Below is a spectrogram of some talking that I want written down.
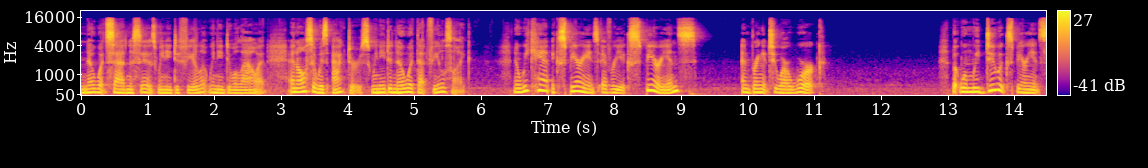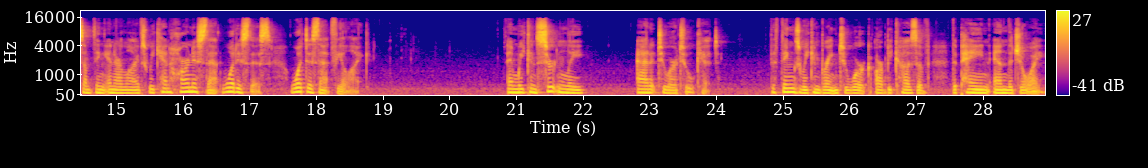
know what sadness is. We need to feel it. We need to allow it. And also, as actors, we need to know what that feels like. Now, we can't experience every experience and bring it to our work. But when we do experience something in our lives, we can harness that. What is this? What does that feel like? And we can certainly add it to our toolkit. The things we can bring to work are because of the pain and the joy,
